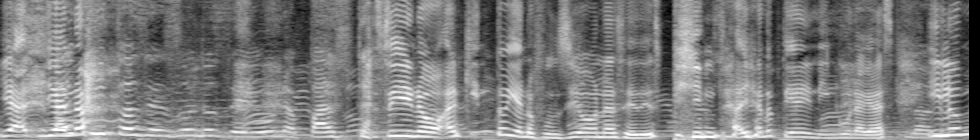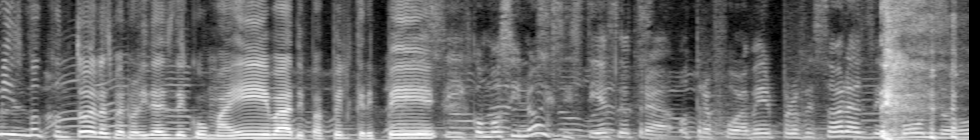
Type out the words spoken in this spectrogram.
Ya, ya al no. quinto haces uno de una pasta. Sí, no, al quinto ya no funciona, se despinta, ya no tiene ninguna gracia. No, y lo mismo con todas las manualidades de goma eva, de papel crepé. Sí, como si no existiese otra, otra forma. A ver, profesoras del mundo,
